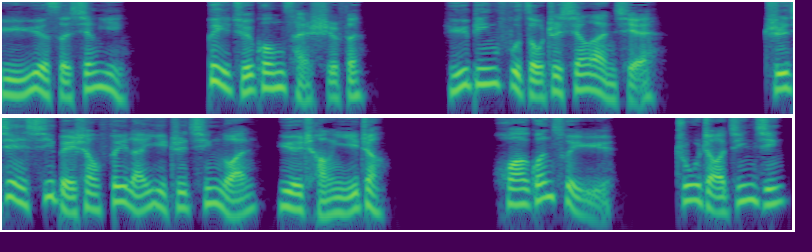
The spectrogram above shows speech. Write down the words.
与月色相映，倍觉光彩十分。于兵复走至香案前，只见西北上飞来一只青鸾，约长一丈，花冠翠羽，珠爪金睛，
